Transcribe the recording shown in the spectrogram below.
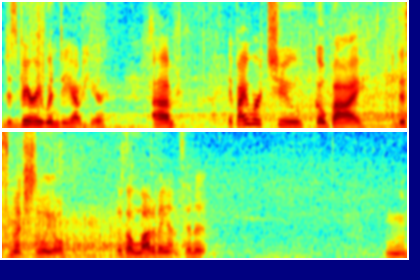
It is very windy out here. Um, if I were to go buy this much soil, there's a lot of ants in it. Mm.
